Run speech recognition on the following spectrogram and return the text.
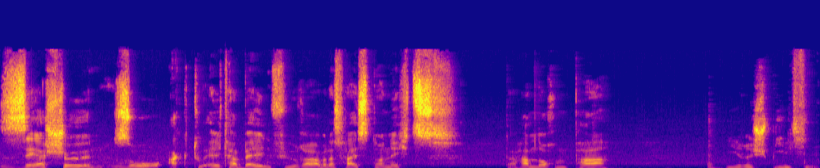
Sehr schön. So, aktuell Tabellenführer, aber das heißt noch nichts. Da haben noch ein paar ihre Spielchen.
